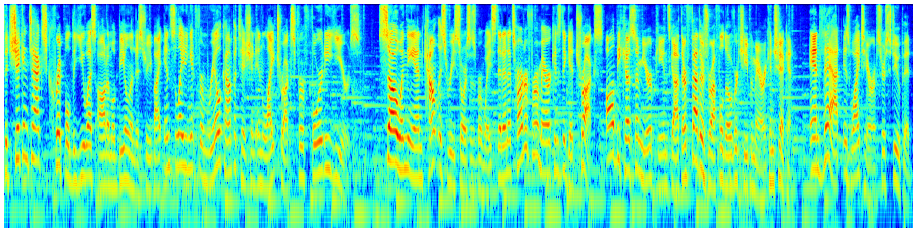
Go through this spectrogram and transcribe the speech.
The chicken tax crippled the US automobile industry by insulating it from real competition in light trucks for 40 years. So, in the end, countless resources were wasted, and it's harder for Americans to get trucks, all because some Europeans got their feathers ruffled over cheap American chicken. And that is why tariffs are stupid.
